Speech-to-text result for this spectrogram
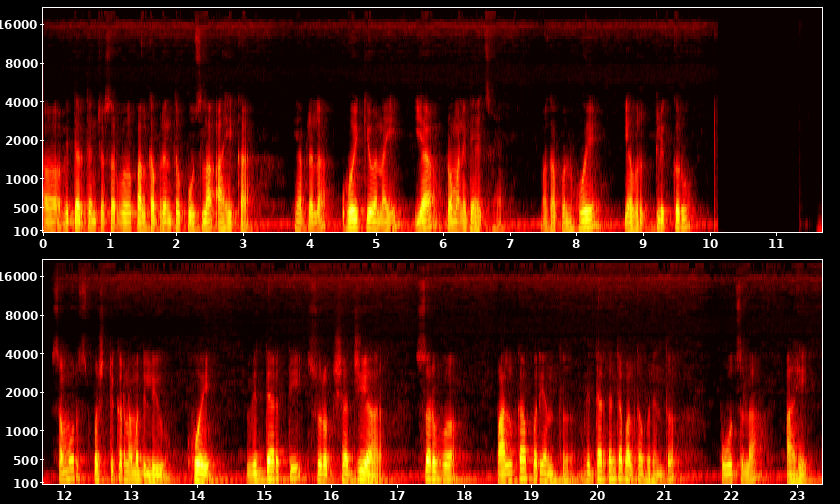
विद्यार्थ्यांच्या सर्व पालकापर्यंत पोचला आहे का? हे आपल्याला होय किंवा नाही याप्रमाणे द्यायचं आहे. मग आपण होय यावर क्लिक करू. समोर स्पष्टीकरणामध्ये लिहू. होय विद्यार्थी सुरक्षा जी आर सर्व पालकापर्यंत विद्यार्थ्यांच्या पालकापर्यंत पोचला आहे.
